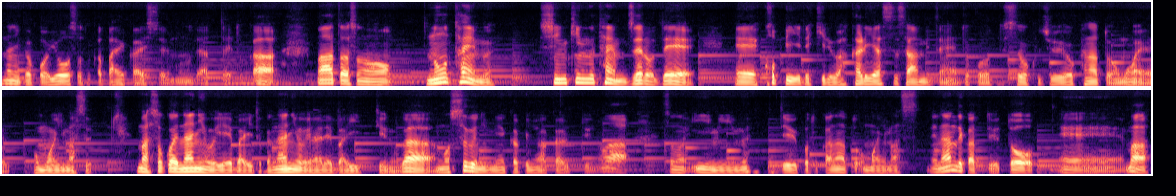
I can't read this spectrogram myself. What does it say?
何かこう要素とか媒介しているものであったりとか、まああとはその、ノータイム、シンキングタイムゼロで、えー、コピーできる分かりやすさみたいなところってすごく重要かなと思え思います。まあそこで何を言えばいいとか何をやればいいっていうのがもうすぐに明確に分かるっていうのはそのいいミームっていうことかなと思います。でなんでかっていうと、えー、まあ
